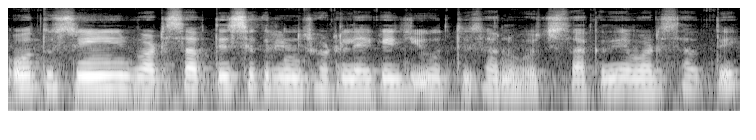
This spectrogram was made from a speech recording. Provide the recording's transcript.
ਉਹ ਤੁਸੀਂ WhatsApp ਤੇ ਸਕਰੀਨਸ਼ਾਟ ਲੈ ਕੇ ਜੀ ਉੱਤੇ ਸਾਨੂੰ ਪੁੱਛ ਸਕਦੇ ਆ WhatsApp ਤੇ।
